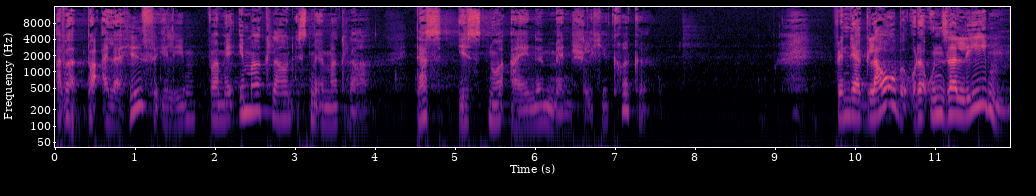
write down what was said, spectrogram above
Aber bei aller Hilfe, ihr Lieben, war mir immer klar und ist mir immer klar, das ist nur eine menschliche Krücke. Wenn der Glaube oder unser Leben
